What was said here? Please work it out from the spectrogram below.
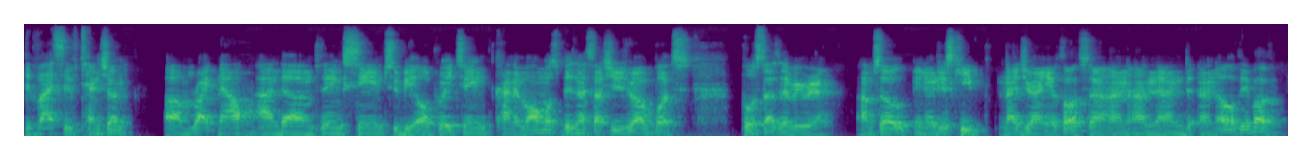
divisive tension um, right now, and um, things seem to be operating kind of almost business as usual, but posters everywhere. Um, so you know, just keep Nigeria in your thoughts uh, and and and and all of the above.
